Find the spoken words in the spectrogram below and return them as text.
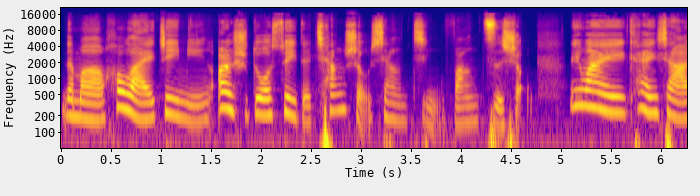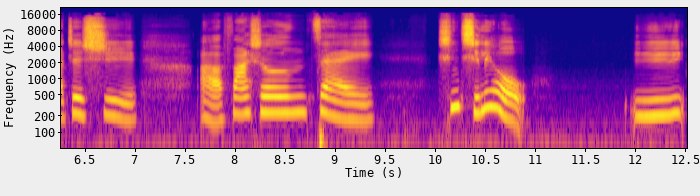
那么后来，这一名二十多岁的枪手向警方自首。另外看一下，这是啊，发生在星期六。于，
